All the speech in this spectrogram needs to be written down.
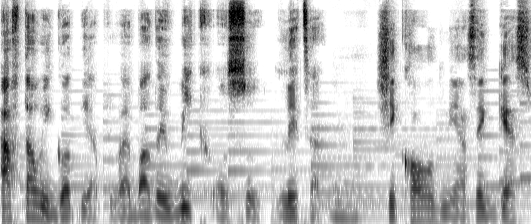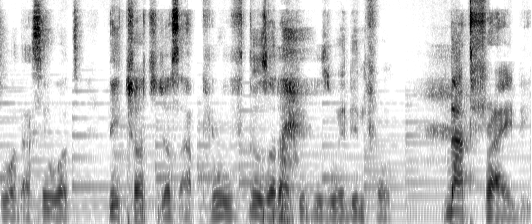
After we got the approval, about a week or so later, Mm. she called me and said, Guess what? I said, What? The church just approved those other people's wedding for that Friday.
